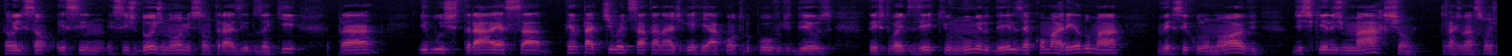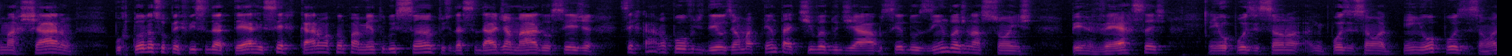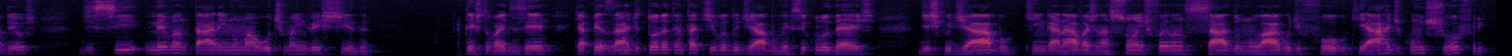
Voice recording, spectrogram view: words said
Então eles são esse, esses dois nomes são trazidos aqui para ilustrar essa tentativa de Satanás de guerrear contra o povo de Deus. O texto vai dizer que o número deles é como a areia do mar. Versículo 9 diz que eles marcham, as nações marcharam por toda a superfície da terra e cercaram o acampamento dos santos da cidade amada, ou seja, cercaram o povo de Deus. É uma tentativa do diabo seduzindo as nações perversas em oposição, em, posição em oposição a Deus de se levantarem numa última investida. O texto vai dizer que, apesar de toda a tentativa do diabo, versículo 10 diz que o diabo que enganava as nações foi lançado no lago de fogo que arde com enxofre,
